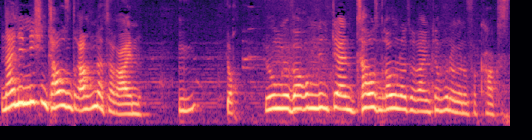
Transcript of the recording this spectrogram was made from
Nein, nimm nicht einen 1300er rein. Mhm. Doch. Junge, warum nimmt der einen 1300er rein? Kein Wunder, wenn du verkackst.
